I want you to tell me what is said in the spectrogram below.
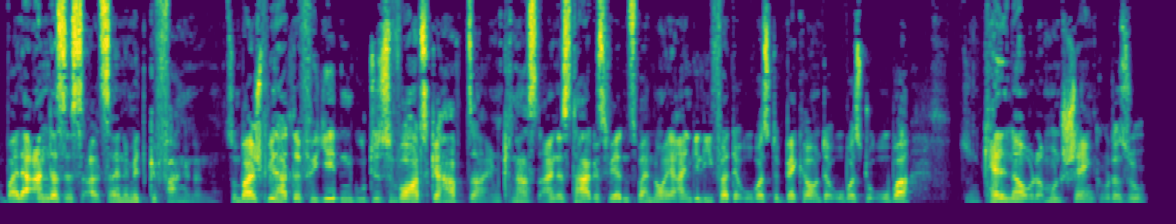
weil er anders ist als seine Mitgefangenen. Zum Beispiel hat er für jeden gutes Wort gehabt da im Knast. Eines Tages werden zwei neue eingeliefert, der oberste Bäcker und der oberste Ober. so ein Kellner oder Mundschenk oder so.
